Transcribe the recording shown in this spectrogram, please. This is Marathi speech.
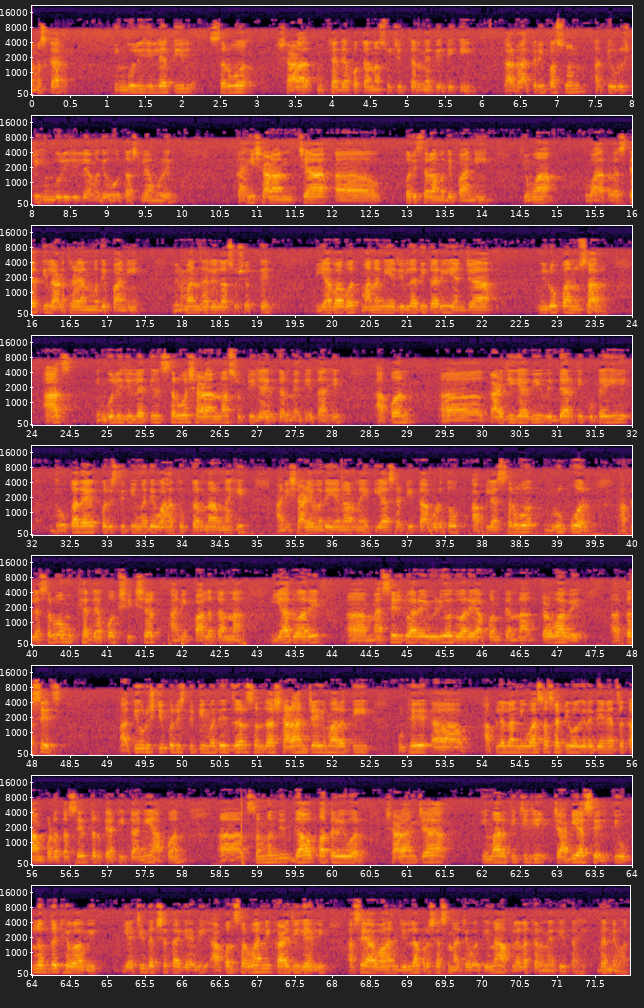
नमस्कार. हिंगोली जिल्ह्यातील सर्व शाळा मुख्याध्यापकांना सूचित करण्यात येते की काल रात्रीपासून अतिवृष्टी हिंगोली जिल्ह्यामध्ये होत असल्यामुळे काही शाळांच्या परिसरामध्ये पाणी किंवा वा रस्त्यातील अडथळ्यांमध्ये पाणी निर्माण झालेलं असू शकते. याबाबत माननीय जिल्हाधिकारी यांच्या निरोपानुसार आज हिंगोली जिल्ह्यातील सर्व शाळांना सुट्टी जाहीर करण्यात येत आहे. आपण काळजी घ्यावी. विद्यार्थी कुठेही धोकादायक परिस्थितीमध्ये वाहतूक करणार नाहीत आणि शाळेमध्ये येणार नाहीत. यासाठी ताबडतोब आपल्या सर्व ग्रुपवर आपल्या सर्व मुख्याध्यापक शिक्षक आणि पालकांना याद्वारे मेसेजद्वारे व्हिडिओद्वारे आपण त्यांना कळवावे. तसेच अतिवृष्टी परिस्थितीमध्ये जर समजा शाळांच्या इमारती कुठे आपल्याला निवासासाठी वगैरे देण्याचं काम पडत असेल तर त्या ठिकाणी आपण संबंधित गाव पातळीवर शाळांच्या इमारतीची जी चाबी असेल ती उपलब्ध ठेवावी याची दक्षता घ्यावी आपण सर्वांनी काळजी घ्यावी असे आवाहन जिल्हा प्रशासनाच्या वतीनं आपल्याला करण्यात येत आहे. धन्यवाद.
